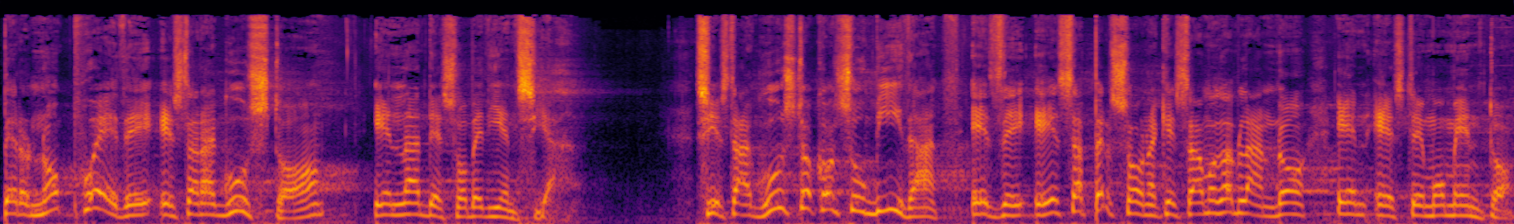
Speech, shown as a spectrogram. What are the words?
pero no puede estar a gusto en la desobediencia. Si está a gusto con su vida, es de esa persona que estamos hablando en este momento.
